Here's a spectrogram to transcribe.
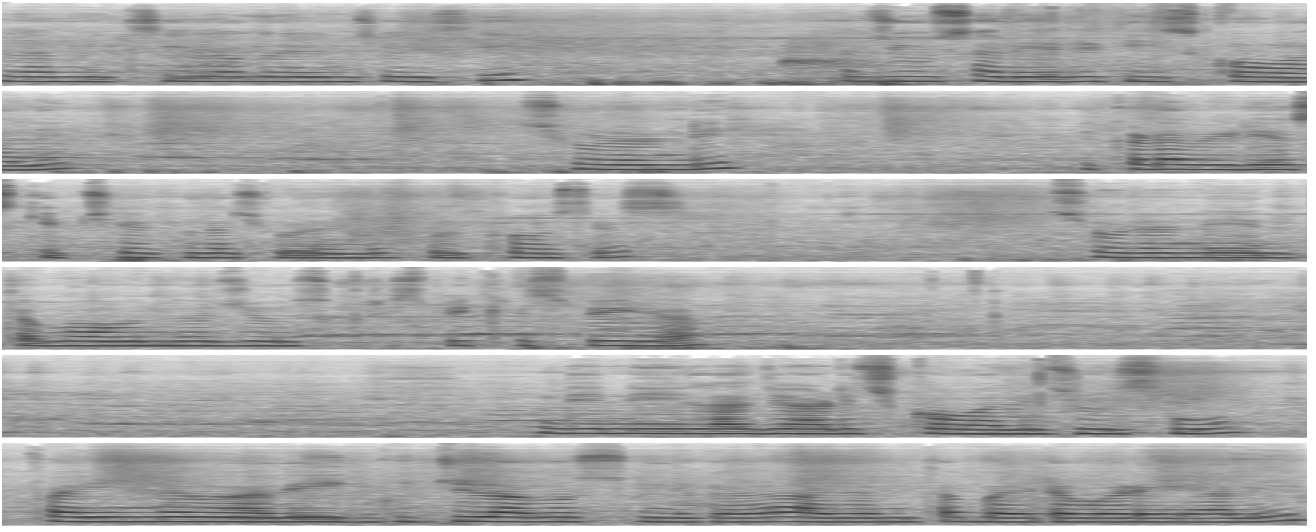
ఇలా మిక్సీలో గ్రైండ్ చేసి జ్యూస్ అనేది తీసుకోవాలి. చూడండి. ఇక్కడ వీడియో స్కిప్ చేయకుండా చూడండి ఫుల్ ప్రాసెస్. చూడండి ఎంత బాగుందో జ్యూస్ క్రిస్పీ క్రిస్పీగా. దీన్ని ఇలా జాడించుకోవాలి జ్యూస్ని. పైన అది గుజ్జులాగా వస్తుంది కదా అదంతా బయట పడేయాలి.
